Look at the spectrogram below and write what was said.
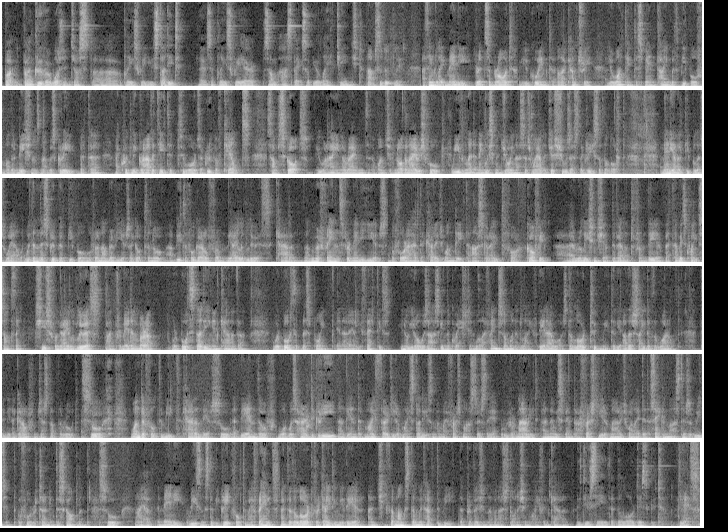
But Vancouver wasn't just a place where you studied, it was a place where some aspects of your life changed. Absolutely. I think, like many Brits abroad, you're going to another country, you're wanting to spend time with people from other nations, and that was great. But uh, I quickly gravitated towards a group of Celts, some Scots who were hanging around, a bunch of Northern Irish folk. We even let an Englishman join us as well. It just shows us the grace of the Lord many other people as well. Within this group of people, over a number of years, I got to know a beautiful girl from the Isle of Lewis, Karen, and we were friends for many years before I had the courage one day to ask her out for coffee. A relationship developed from there, but um, it's quite something. She's from the Isle of Lewis, I'm from Edinburgh. We're both studying in Canada. We're both at this point in our early 30s. You know, you're always asking the question, will I find someone in life? There I was. The Lord took me to the other side of the world to meet a girl from just up the road. So wonderful to meet Karen there. So at the end of what was her degree and the end of my third year of my studies and my first master's there, we were married and then we spent our first year of marriage while I did a second master's at Regent before returning to Scotland. So I have many reasons to be grateful to my friends and to the Lord for guiding me there, and chief amongst them would have to be the provision of an astonishing wife in Karen. They do say that the Lord is good. Yes.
